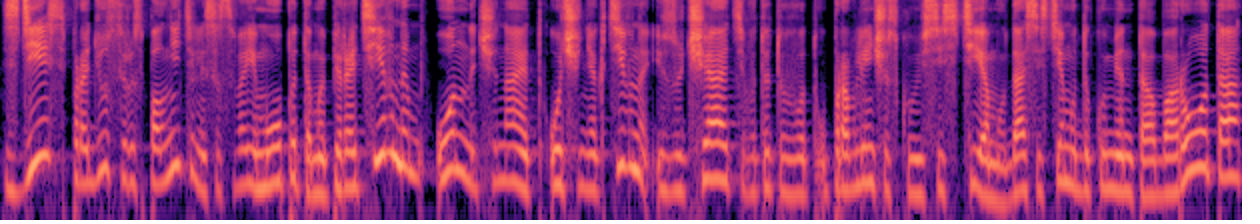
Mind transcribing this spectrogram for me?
Здесь продюсер исполнительный со своим опытом оперативным, он начинает очень активно изучать вот эту вот управленческую систему, да, систему документа оборота,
